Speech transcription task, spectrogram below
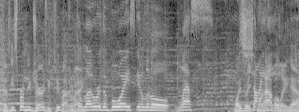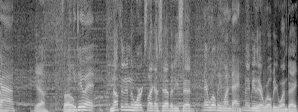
because he's from New Jersey too, by the way. To lower the voice, get a little less. Well, he's a bit shiny. gravelly, yeah, Yeah. Yeah. He So could do it. nothing in the works, like I said. But he said There will be one day. maybe there will be one day.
